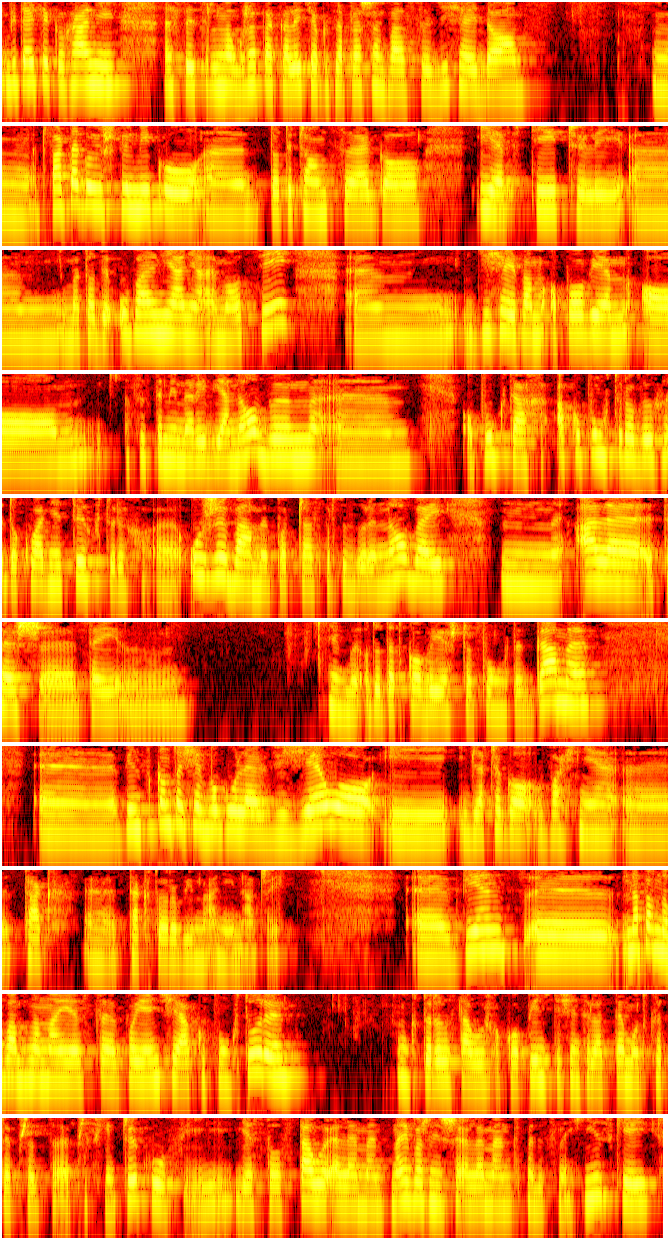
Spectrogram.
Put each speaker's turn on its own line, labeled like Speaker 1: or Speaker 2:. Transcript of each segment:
Speaker 1: Witajcie kochani, z tej strony Małgorzata Kaleciok. Zapraszam Was dzisiaj do mm, czwartego już filmiku e, dotyczącego EFT, czyli em, metody uwalniania emocji. Em, Dzisiaj Wam opowiem o systemie meridianowym, o punktach akupunkturowych, dokładnie tych, których e, używamy podczas procedury nowej, mm, ale też e, tej mm, jakby dodatkowy jeszcze punkt gamę. E, Więc skąd to się w ogóle wzięło i, i dlaczego właśnie e, tak, e, tak to robimy, a nie inaczej? Więc na pewno Wam znane jest pojęcie akupunktury, które zostało już około 5000 lat temu odkryte przez, przez Chińczyków i jest to stały element, najważniejszy element medycyny chińskiej.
